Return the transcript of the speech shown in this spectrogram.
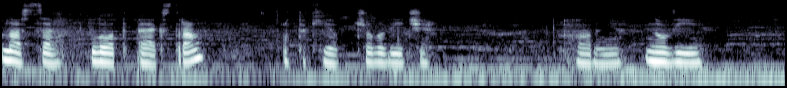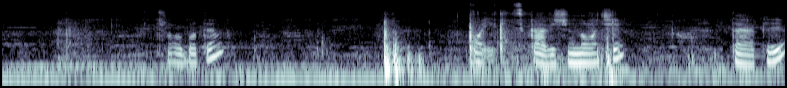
У нас це лот екстра. От такі от чоловічі, гарні, нові чоботи. Ой, цікаві жіночі, теплі.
